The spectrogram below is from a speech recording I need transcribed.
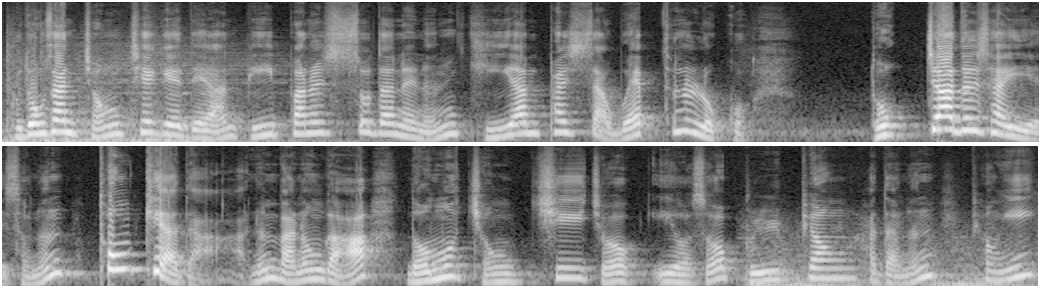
부동산 정책에 대한 비판을 쏟아내는 기안84 웹툰을 놓고 독자들 사이에서는 통쾌하다는 반응과 너무 정치적이어서 불평하다는 평이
